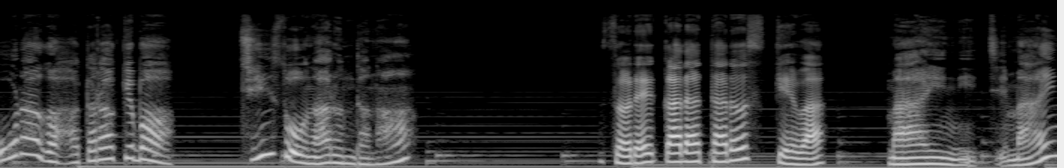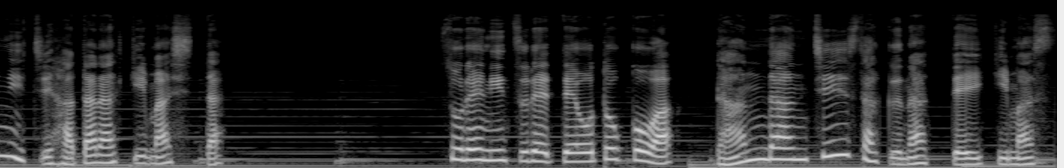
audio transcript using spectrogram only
オラが働けば小さうなるんだな。それから太郎助は毎日毎日働きました。それにつれて男はだんだん小さくなっていきます。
